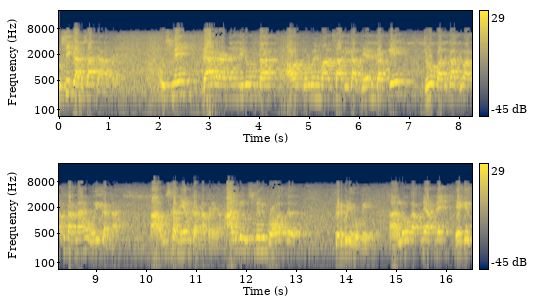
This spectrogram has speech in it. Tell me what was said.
उसी के अनुसार जाना पड़ेगा। उसमें व्याकरण, निरुक्त और पूर्व मीमांसा आदि का अध्ययन करके, जो पद का जो अर्थ करना है, वही करना है। हाँ उसका नियम करना पड़ेगा। आजकल उसमें भी बहुत गड़बड़ी हो गई है। लोग अपने अपने एक एक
